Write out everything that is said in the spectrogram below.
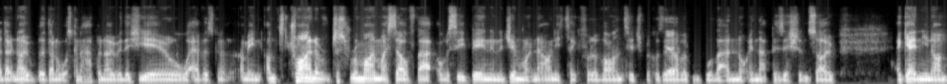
I don't know. I don't know what's going to happen over this year or whatever's going. to I mean, I'm trying to just remind myself that obviously being in the gym right now, I need to take full advantage because there's Yeah. other people that are not in that position. So. Again, you know, I'm,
